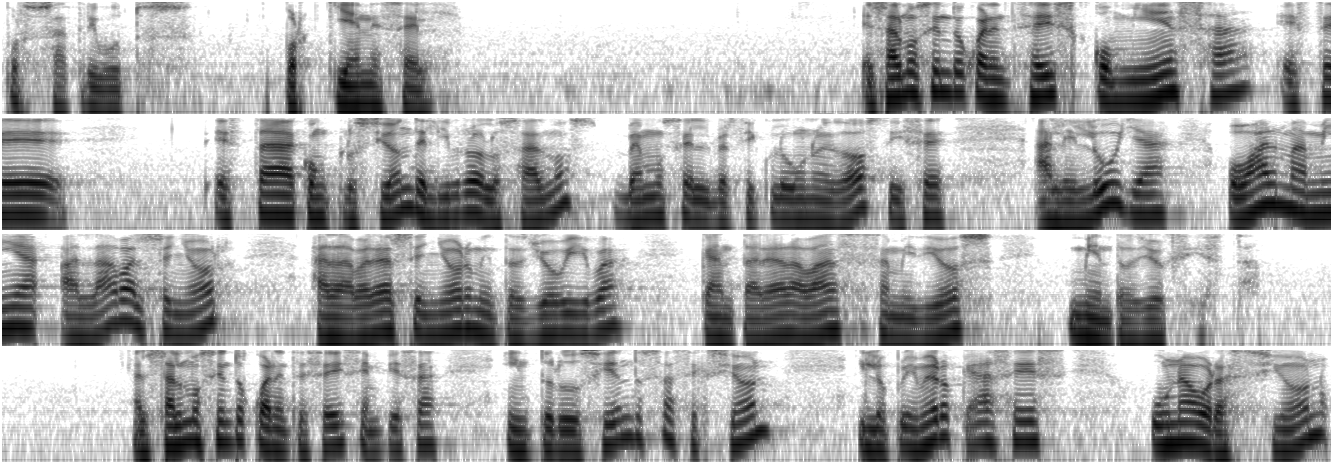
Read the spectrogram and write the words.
por sus atributos, por quién es Él. El Salmo 146 comienza este, esta conclusión del libro de los Salmos. Vemos el versículo 1 y 2, dice, Aleluya, oh alma mía, alaba al Señor, alabaré al Señor mientras yo viva, cantaré alabanzas a mi Dios mientras yo exista. El Salmo 146 empieza introduciendo esa sección y lo primero que hace es una oración,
